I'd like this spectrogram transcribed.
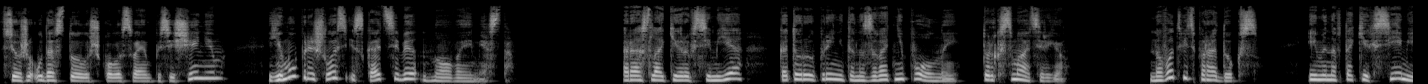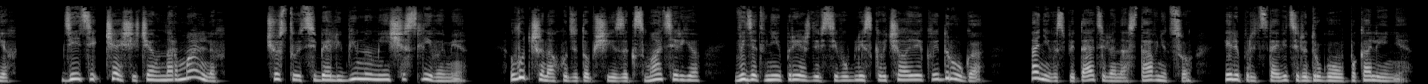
все же удостоил школу своим посещением, ему пришлось искать себе новое место. Росла Кира в семье, которую принято называть неполной, только с матерью. Но вот ведь парадокс. Именно в таких семьях дети чаще, чем в нормальных, чувствуют себя любимыми и счастливыми, лучше находят общий язык с матерью, видят в ней прежде всего близкого человека и друга, а не воспитателя, наставницу или представителя другого поколения.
